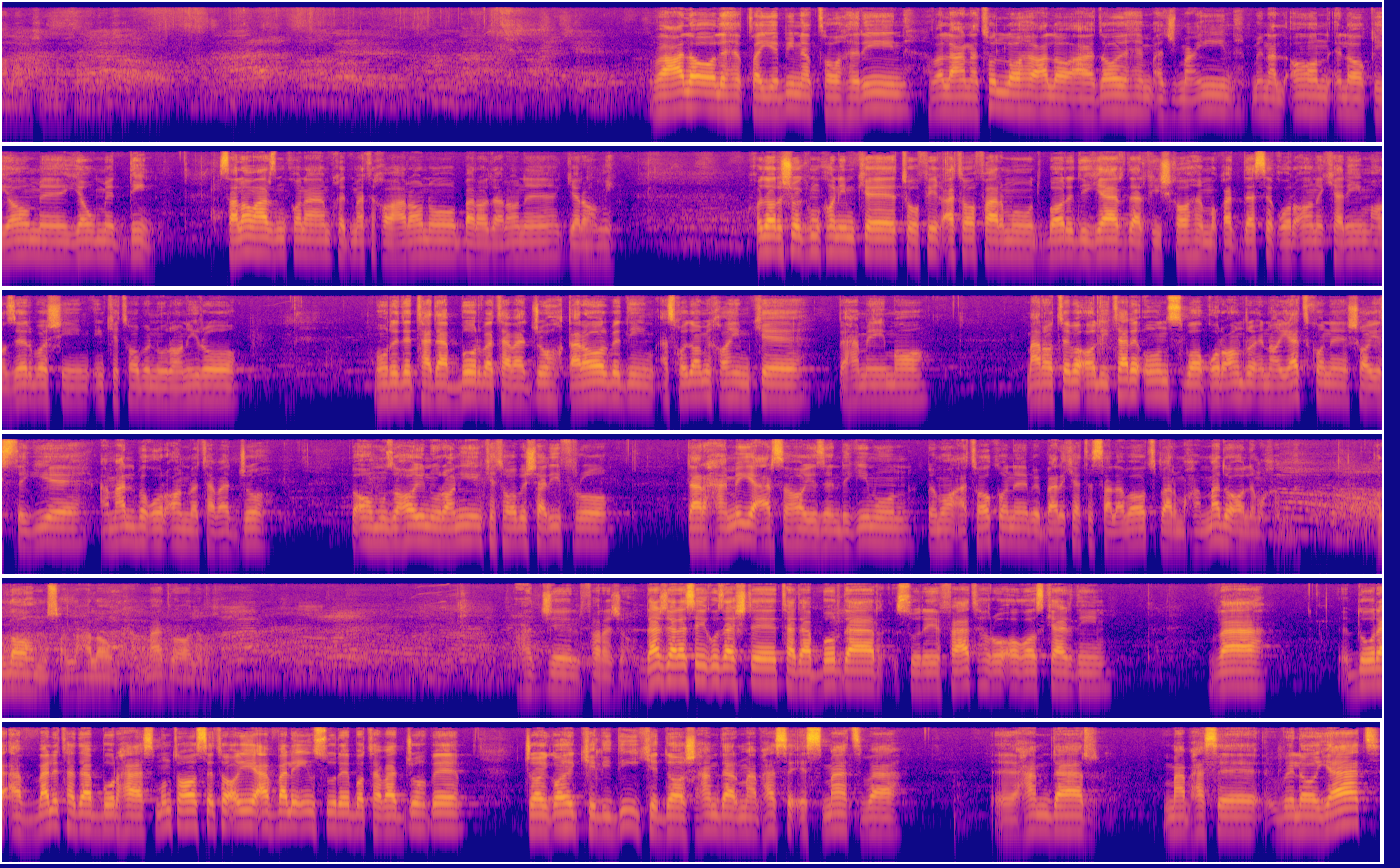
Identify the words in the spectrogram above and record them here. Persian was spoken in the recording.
و علی آله الطیبین الطاهرین و لعنت الله علی اعدائهم اجمعین من الان الى قیام یوم الدین. سلام عرض می‌کنم خدمت خواهران و برادران گرامی. خدا رو شکر می‌کنیم که توفیق عطا فرمود. بار دیگر در پیشگاه مقدس قرآن کریم حاضر باشیم. این کتاب نورانی رو مورد تدبر و توجه قرار بدیم. از خدا می‌خواهیم که به همه ما. مراتب عالیتر اونس با قرآن رو عنایت کنه شایستگی عمل به قرآن و توجه. به آموزه های نورانی این کتاب شریف رو در همه عرصه های زندگیمون به ما عطا کنه به برکت صلوات بر محمد و آل محمد. اللهم صل علی محمد و آل محمد. عجل فرجا در جلسه گذشته تدبر در سوره فتح رو آغاز کردیم و دور اول تدبر هست. منتها سه آیه اول این سوره با توجه به جایگاه کلیدی که داشت هم در مبحث اسمت و هم در مبحث ولایت.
